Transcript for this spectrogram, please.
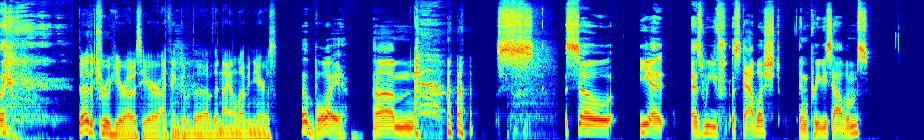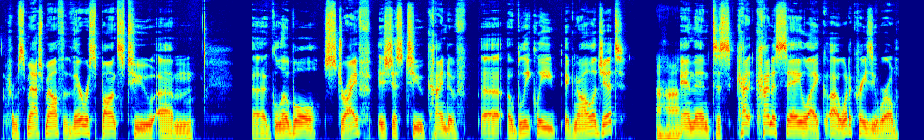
they're the true heroes here, I think, of the of the 9-11 years. oh boy. Um. so yeah, as we've established in previous albums from Smash Mouth, their response to um, uh, global strife is just to kind of uh, obliquely acknowledge it Uh-huh. and then to kind of, kind of say like, "Oh, what a crazy world."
